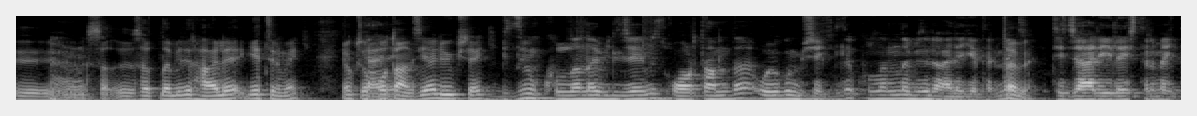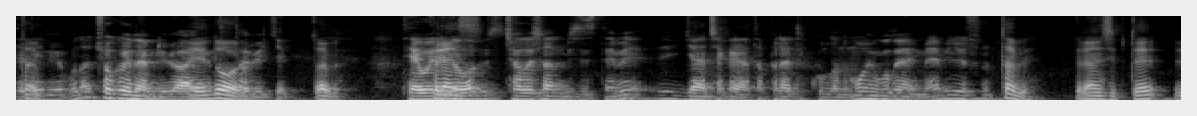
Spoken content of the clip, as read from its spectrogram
e, sa- satılabilir hale getirmek. Yoksa Yani- potansiyel yüksek. Bizim kullanabileceğimiz ortamda uygun bir şekilde kullanılabilir hale getirmek, Tabii. ticarileştirmek de Tabii. deniyor buna. Çok önemli bir ayrıntı doğru. tabii ki. Tabii. Teoride Prens- çalışan bir sistemi gerçek hayata, pratik kullanıma uygulayamayabiliyorsun. Tabii. Prensipte e,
